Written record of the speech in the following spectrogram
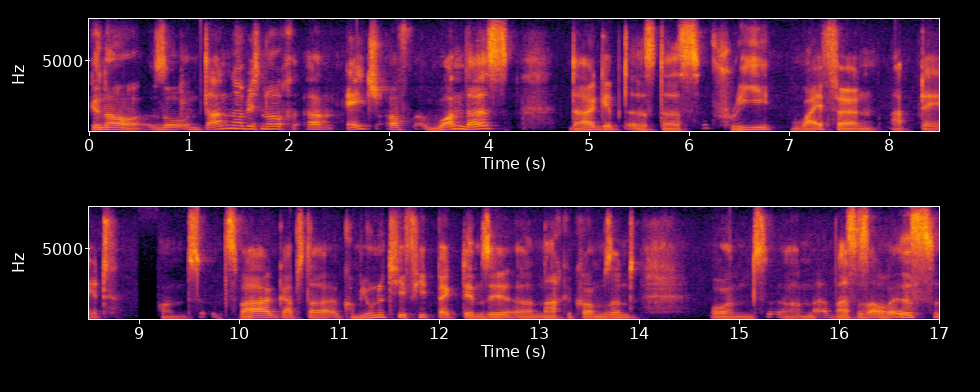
Genau, so und dann habe ich noch ähm, Age of Wonders. Da gibt es das Free Wi-Fi Update. Und zwar gab es da Community-Feedback, dem sie äh, nachgekommen sind. Und ähm, was es auch ist,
